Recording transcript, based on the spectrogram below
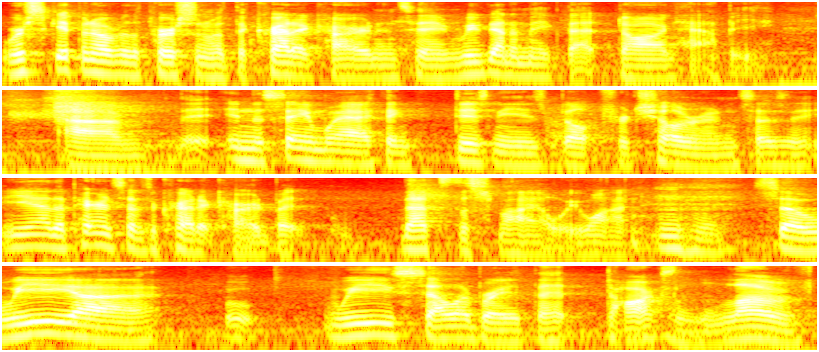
we're skipping over the person with the credit card and saying, we've got to make that dog happy. Um, in the same way, I think Disney is built for children. Says, yeah, the parents have the credit card, but that's the smile we want. So we uh, we celebrate that dogs love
